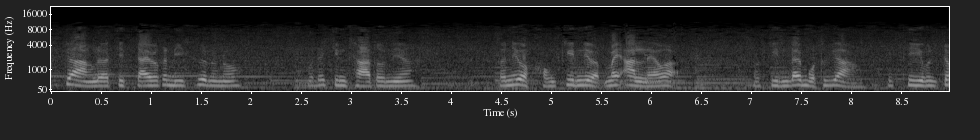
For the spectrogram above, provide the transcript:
ทุกอย่างเลยจิตใจมันก็ดีขึ้นแล้วเนาะมาได้กินชาตัวเนี้ยตอนนี้แบบของกินนี่แบบไม่อั้นแล้วอะ่ะมากินได้หมดทุกอย่างทุกทีมันจะ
